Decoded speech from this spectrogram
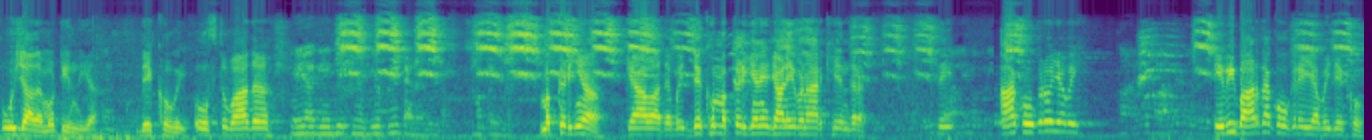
ਉਹ ਜ਼ਿਆਦਾ ਮੋਟੀ ਹੁੰਦੀ ਆ। ਦੇਖੋ ਬਈ ਉਸ ਤੋਂ ਬਾਅਦ ਹੈ। ਇਹ ਆ ਗਈਆਂ ਜੀ ਇੱਥੇ ਹੈਗੀ ਆਪਣੇ ਟੈਰਾਂ ਦੇ ਮੱਕੜੀ ਨਾਲ ਮੱਕੜੀਆਂ ਕੀ ਬਾਤ ਹੈ ਬਈ। ਦੇਖੋ ਮੱਕੜੀਆਂ ਨੇ ਜਾਲੇ ਬਣਾ ਰੱਖੇ ਅੰਦਰ। ਤੇ ਆ ਕੋਕਰੋਚ ਆ ਬਈ? ਹਾਂ ਇਹ ਬਾਹਰ ਦੇ ਕੋਲ ਇਹ ਵੀ ਬਾਹਰ ਦਾ ਕੋਕਰੇਜ ਆ ਬਈ ਦੇਖੋ।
